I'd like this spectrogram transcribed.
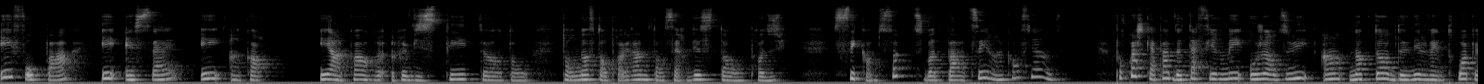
et faut pas, et essaie, et encore, et encore revisiter ton, ton, ton offre, ton programme, ton service, ton produit. C'est comme ça que tu vas te bâtir en confiance. Pourquoi je suis capable de t'affirmer aujourd'hui, en octobre 2023, que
